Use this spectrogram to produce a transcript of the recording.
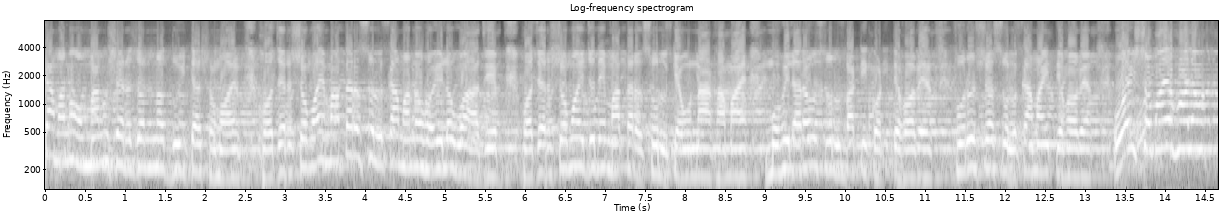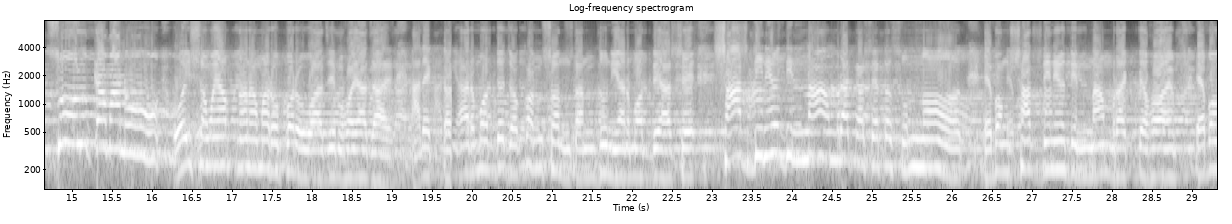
কামানো মানুষের জন্য দুইটা সময়। হজের সময় মাথার চুল কামানো হইল ওয়াজিব। হজের সময় যদি মাথার চুল কেউ না কামায়, মহিলারাও চুল বাটি করতে হবে, পুরুষরা চুল কামাইতে হবে। ওই সময় হলো চুল কামানো, ওই সময় আপনার আমার উপর ওয়াজিব হয়ে যায়। আরেকটা আর মধ্যে যখন সন্তান দুনিয়ার মধ্যে আসে, সাত দিনের দিন নাম রাখা সেটা সুন্নত, এবং সাত দিনের দিন নাম রাখতে হয়, এবং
